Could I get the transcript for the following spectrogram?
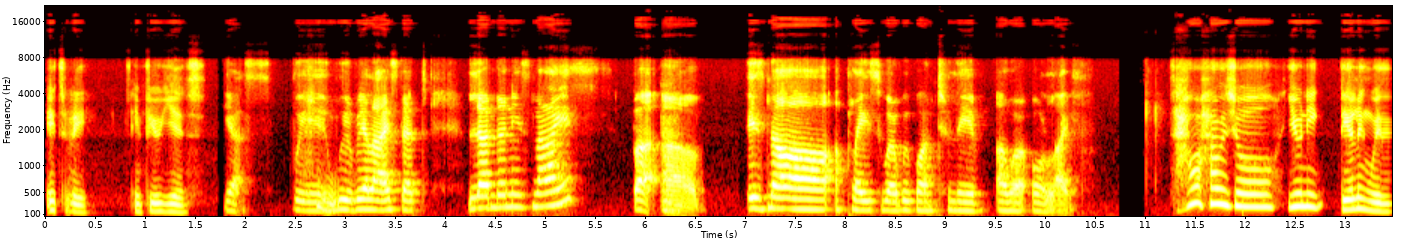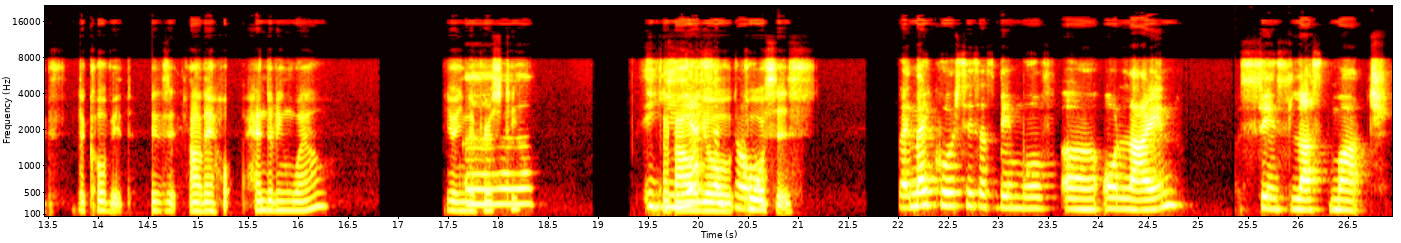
Italy in few years. Yes, we Hmm. we realize that London is nice, but Yeah. uh, it's not a place where we want to live our whole life. How how is your uni dealing with the COVID? Is it are they ho- handling well? Your university Uh, about yes your no. courses. Like my courses has been moved uh, online since last March.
